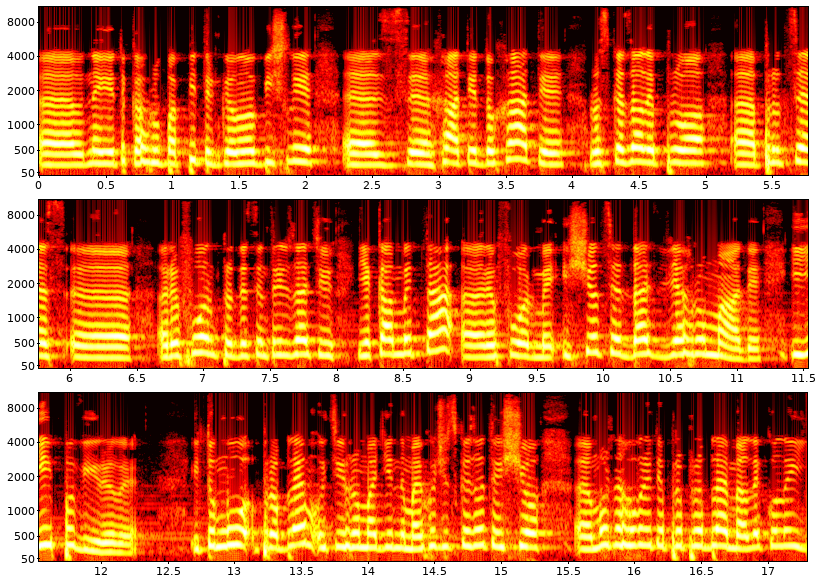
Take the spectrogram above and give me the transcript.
е, в неї така група підтримки. Вони обійшли е, з хати до хати, розказали про е, процес е, реформ, про децентралізацію, яка мета е, реформи і що це дасть для громади. І їй повірили. І тому проблем у цій громаді немає. Хочу сказати, що е, можна говорити про проблеми, але коли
